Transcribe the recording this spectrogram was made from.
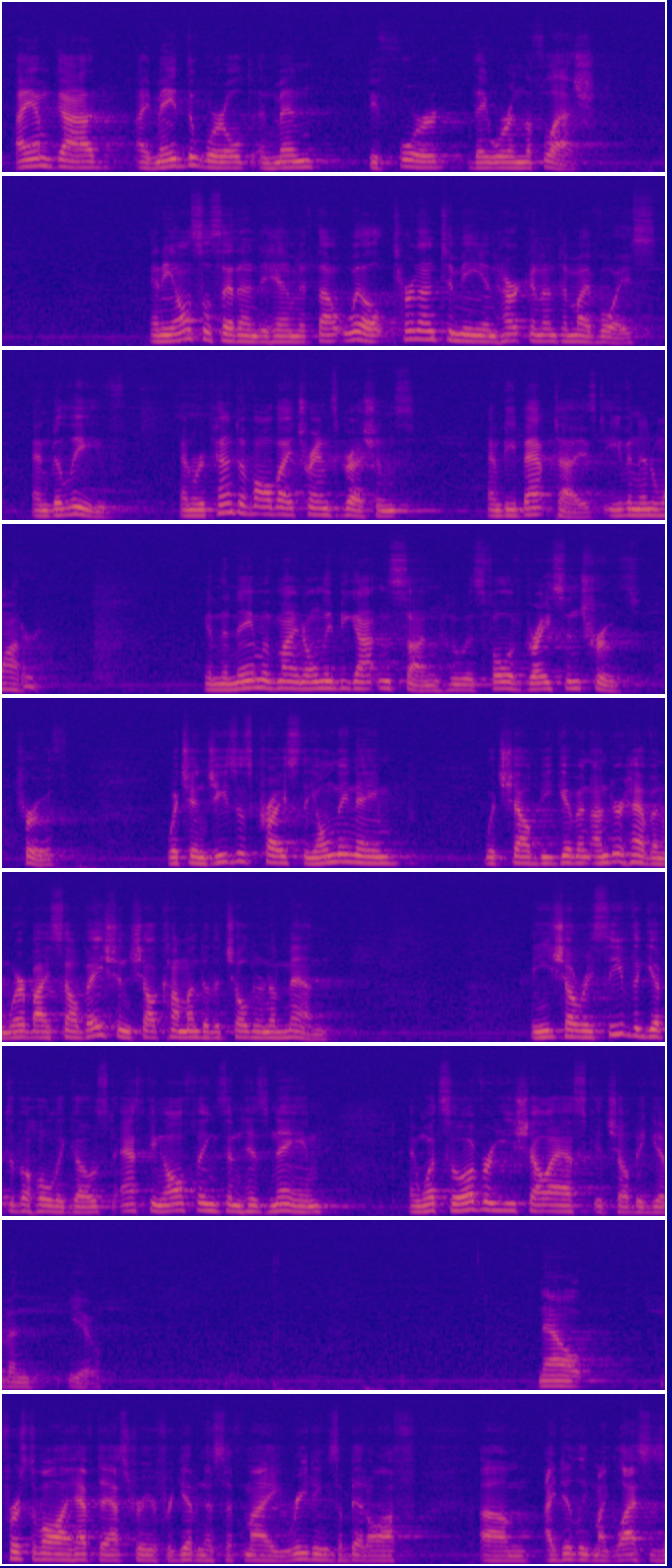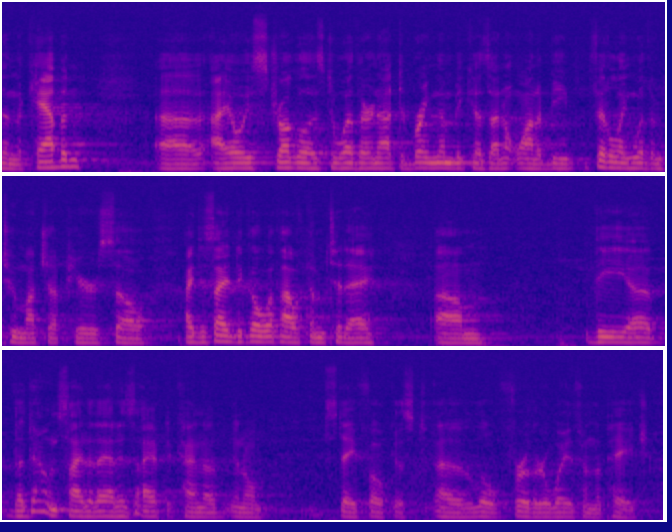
I am God, I made the world and men before they were in the flesh. And he also said unto him, If thou wilt, turn unto me and hearken unto my voice, and believe, and repent of all thy transgressions, and be baptized, even in water. In the name of mine only begotten Son, who is full of grace and truth, truth, which in Jesus Christ, the only name which shall be given under heaven, whereby salvation shall come unto the children of men. And ye shall receive the gift of the Holy Ghost, asking all things in his name, and whatsoever ye shall ask, it shall be given you. Now, first of all, I have to ask for your forgiveness if my reading's a bit off. Um, I did leave my glasses in the cabin. Uh, I always struggle as to whether or not to bring them because I don't want to be fiddling with them too much up here. So I decided to go without them today. Um, the, uh, the downside of that is I have to kind of, you know, stay focused uh, a little further away from the page.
